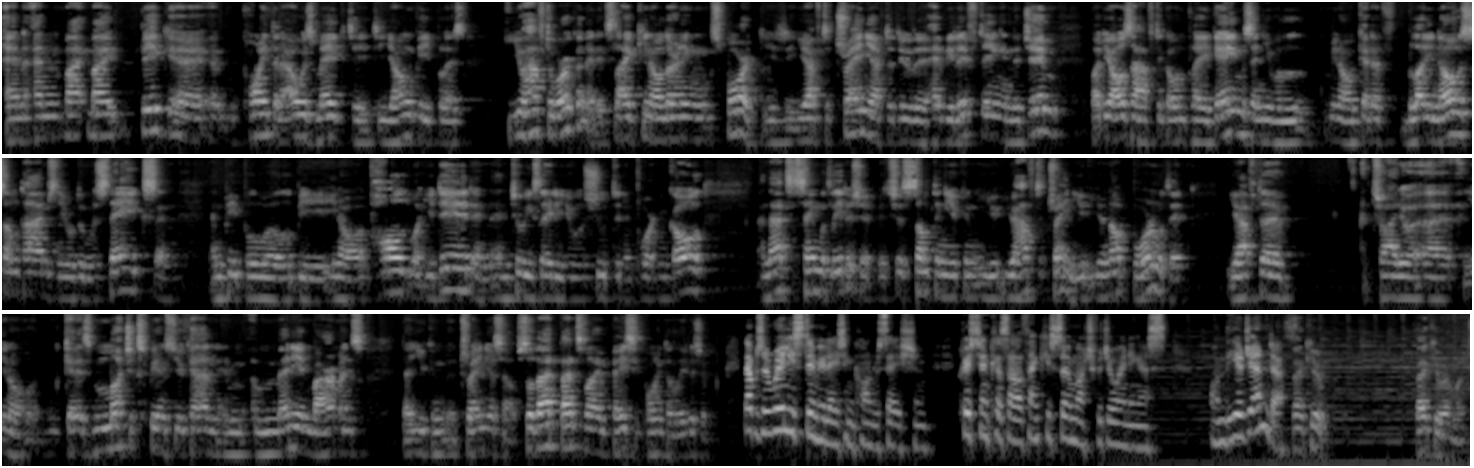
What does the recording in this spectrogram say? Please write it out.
And, and my, my big uh, point that I always make to, to young people is you have to work on it. It's like, you know, learning sport. You, you have to train, you have to do the heavy lifting in the gym, but you also have to go and play games and you will, you know, get a bloody nose sometimes and you will do mistakes and, and people will be, you know, appalled what you did and, and two weeks later you will shoot an important goal. And that's the same with leadership. It's just something you can, you, you have to train. You, you're not born with it. You have to try to, uh, you know, get as much experience you can in many environments that you can train yourself. So that that's my basic point on leadership. That was a really stimulating conversation. Christian Casal, thank you so much for joining us on the agenda. Thank you. Thank you very much.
